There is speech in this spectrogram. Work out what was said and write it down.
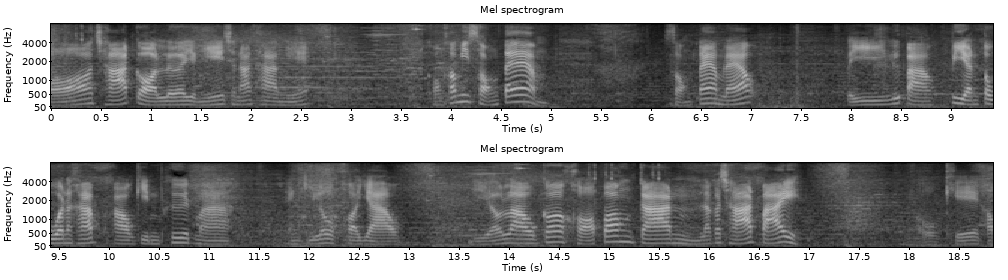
อชาร์จก่อนเลยอย่างนี้ชนะทางนี้ ของเขามี 2 แต้ม 2 แต้มแล้วตีหรือเปล่าเปลี่ยนตัวนะครับ เอากินพืชมาแองกิโลคอยาว เดี๋ยวเราก็ขอป้องกันแล้วก็ชาร์จไป โอเคเขา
